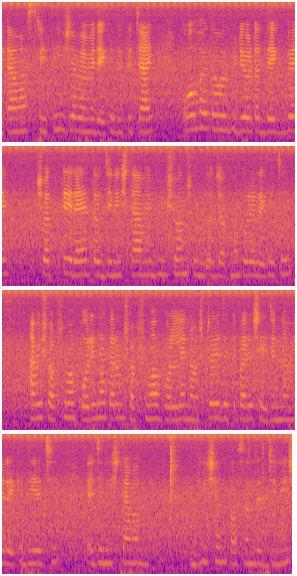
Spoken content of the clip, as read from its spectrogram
এটা আমার স্মৃতি হিসেবে আমি রেখে দিতে চাই। ও হয়তো আমার ভিডিওটা দেখবে। সত্যি রে তো জিনিসটা আমি ভীষণ সুন্দর যত্ন করে রেখেছি। আমি সবসময় পরি না, কারণ সবসময় পরলে নষ্ট হয়ে যেতে পারে, সেই জন্য আমি রেখে দিয়েছি। এই জিনিসটা আমার ভীষণ পছন্দের জিনিস।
